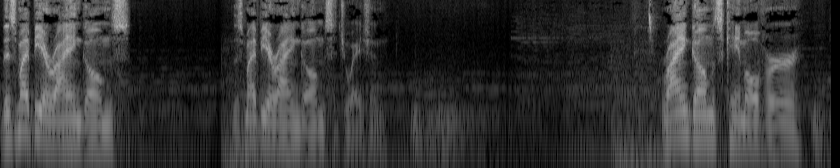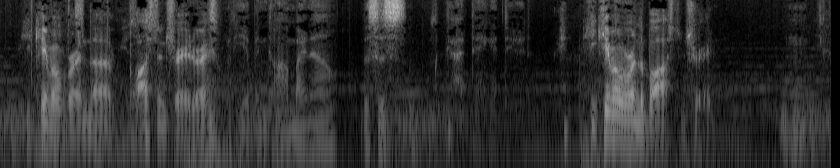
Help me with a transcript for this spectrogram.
This might be a Ryan Gomes. This might be a Ryan Gomes situation. Ryan Gomes came over. he came over in the Boston trade, right? Would he have been gone by now? This is. God dang it, dude. He came over in the Boston trade. Mm-hmm.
